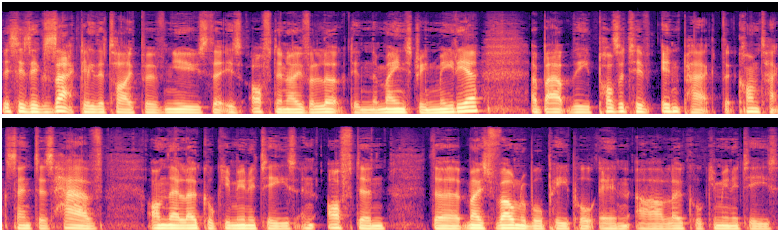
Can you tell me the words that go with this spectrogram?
This is exactly the type of news that is often overlooked in the mainstream media about the positive impact that contact centers have on their local communities and often the most vulnerable people in our local communities.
